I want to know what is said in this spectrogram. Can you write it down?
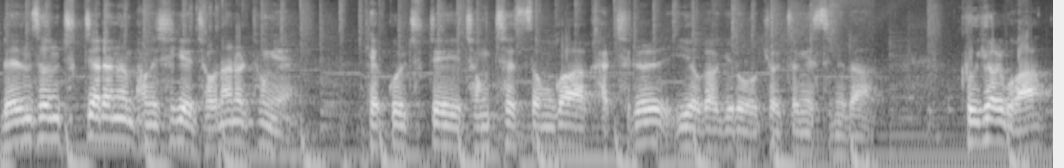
랜선 축제라는 방식의 전환을 통해 갯골 축제의 정체성과 가치를 이어가기로 결정했습니다. 그 결과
